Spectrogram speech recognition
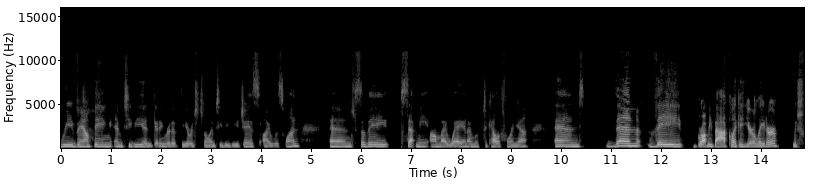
revamping MTV and getting rid of the original MTV VJs. I was one. And so they set me on my way and I moved to California. And then they brought me back like a year later, which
